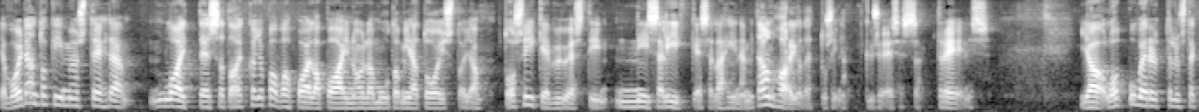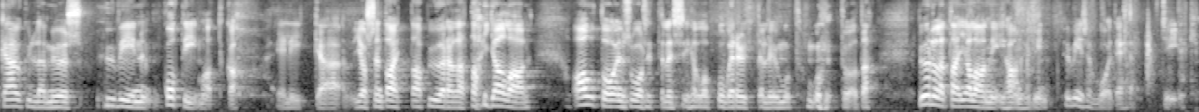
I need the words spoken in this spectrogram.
Ja voidaan toki myös tehdä laitteessa tai jopa vapailla painoilla muutamia toistoja tosi kevyesti niissä liikkeissä lähinnä, mitä on harjoitettu siinä kyseisessä treenissä. Ja loppuverryttelystä käy kyllä myös hyvin kotimatka. Eli jos sen taittaa pyörällä tai jalan, autoa en suosittele siihen loppuveryttelyyn, mutta, mutta tuota, pyörällä tai jalan niin ihan hyvin, hyvin sen voi tehdä siinäkin.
